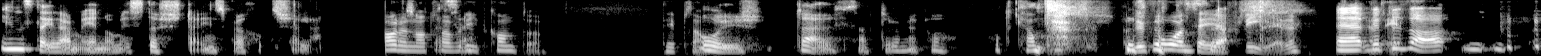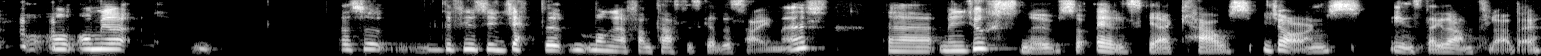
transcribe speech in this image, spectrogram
Instagram är nog min största inspirationskälla. Har du något favoritkonto? Tipsa om. Oj, där satte du mig på pottkanten. Du får säga fler. Eh, vet du vad? Om, om jag... Alltså, det finns ju jättemånga fantastiska designers. Eh, men just nu så älskar jag Kaos Yarns Instagramflöde.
